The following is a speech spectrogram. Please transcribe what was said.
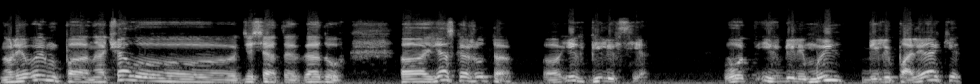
нулевым, по началу десятых годов. А, я скажу так. А, их били все. Вот их били мы, били поляки,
